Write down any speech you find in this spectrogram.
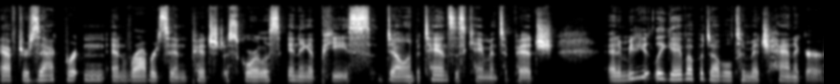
After Zach Britton and Robertson pitched a scoreless inning apiece, Dellin Betances came into pitch and immediately gave up a double to Mitch Haniger.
